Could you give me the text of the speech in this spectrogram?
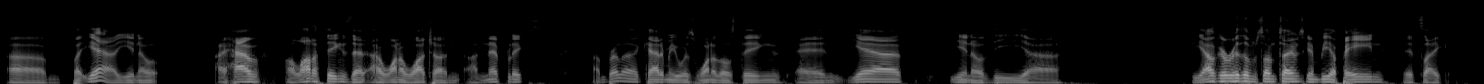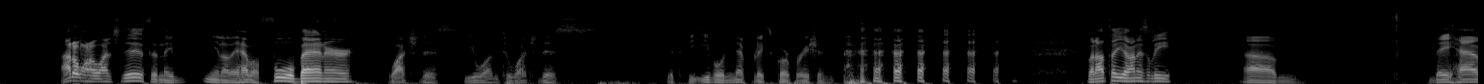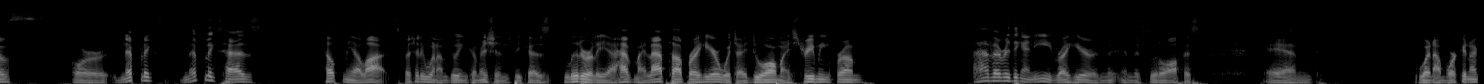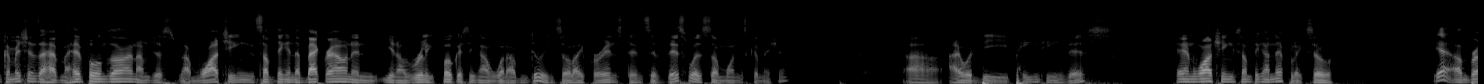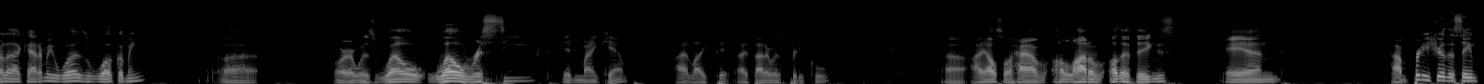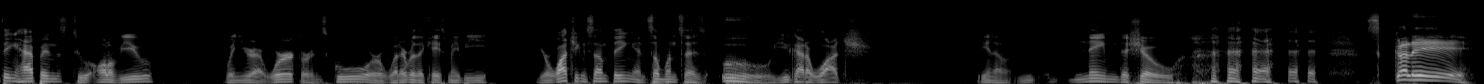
Um, but yeah, you know, I have a lot of things that I want to watch on on Netflix. Umbrella Academy was one of those things, and yeah, you know the uh, the algorithm sometimes can be a pain. It's like I don't want to watch this, and they you know they have a full banner. Watch this. You want to watch this? It's the evil Netflix corporation. but I'll tell you honestly, um, they have or Netflix Netflix has helped me a lot, especially when I'm doing commissions because literally I have my laptop right here, which I do all my streaming from. I have everything I need right here in the, in this little office, and when I'm working on commissions, I have my headphones on. I'm just I'm watching something in the background and you know really focusing on what I'm doing. So like for instance, if this was someone's commission, uh, I would be painting this and watching something on Netflix. So, yeah, Umbrella Academy was welcoming, uh, or it was well well received in my camp. I liked it. I thought it was pretty cool. Uh, I also have a lot of other things, and I'm pretty sure the same thing happens to all of you when you're at work or in school or whatever the case may be. You're watching something, and someone says, "Ooh, you gotta watch you know, name the show. Scully!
